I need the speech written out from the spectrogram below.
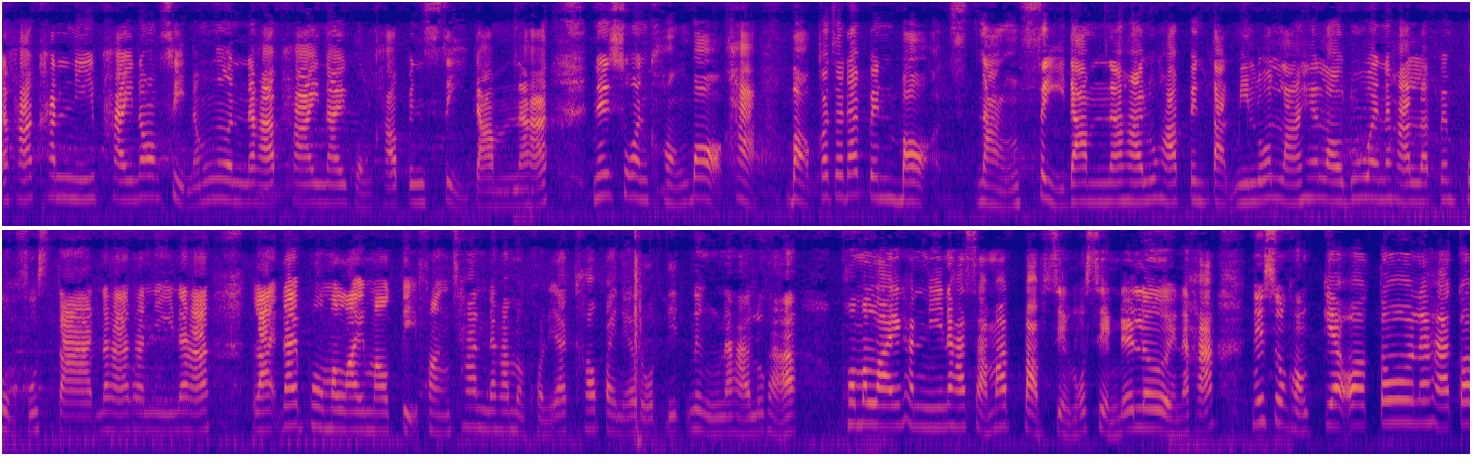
นะคะ คันนี้ภายนอกสีน้ำเงินนะคะ ภายในของเขาเป็นสีดำนะคะ ในส่วนของเบาะค่ะ เบาะก็จะได้เป็นเบาะหนังสีดำนะคะ ลูกค้าเป็นตัดมีลวดลายให้เราด้วยนะคะ และเป็นปุ่มฟุตสตาร์ทนะคะคันนี้นะคะ และได้พวงมาลัยมัลติฟังก์ชันนะคะแบบขออนุญาตเข้าไปในรถนิดนึงนะคะ ลูกค้าพวงมาลัยคันนี้นะคะ สามารถปรับเสียงลดเสียงได้เลยนะคะ ในส่วนของเกียร์ออโต้นะคะก็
